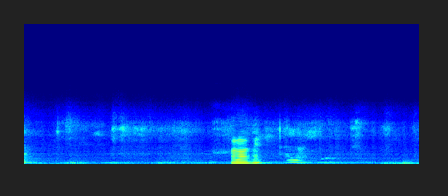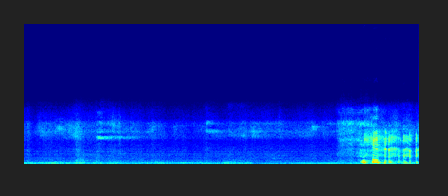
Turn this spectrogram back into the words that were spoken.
ยอร่อยไหมอร่อยอั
